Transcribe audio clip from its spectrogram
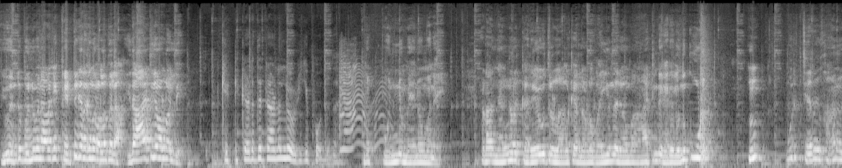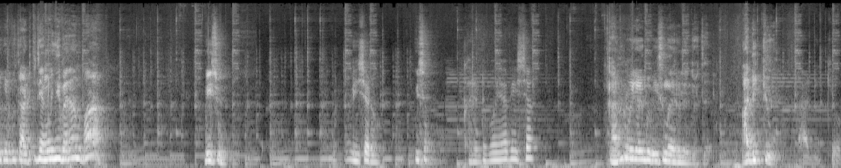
അയ്യോ എന്റെ പൊന്നുമോൻ അതൊക്കെ കെട്ടി കിടക്കുന്ന വെള്ളത്തിലാ. ഇത് ആറ്റിലെ വെള്ളമല്ലേ? കെട്ടിക്കിടന്നിട്ടാണല്ലോ ഒഴുകി പോകുന്നത്. എന്റെ പൊന്നു മേനോമനെ. എടാ ഞങ്ങളുടെ കരയോഗത്തിലുള്ള ആൾക്കാരല്ല അവിടെ വൈകുന്നേരം ആകുമ്പോൾ ആറ്റിന്റെ കരയിൽ ഒന്ന് കൂടും. ഉം? ഒരു ചെറിയ സാധനമൊക്കെ എടുത്ത് അടുത്ത് ഞങ്ങൾ ഇനി വരാൻ വാ വീശു. വീശടോ. വീശ. കരണ്ട് പോയാ വീശ. കറണ്ട് പോയി കഴിയുമ്പോൾ വീശുന്ന കാര്യമല്ലേ ചോദിച്ചത് അടിക്കൂ. അടിക്കോ.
